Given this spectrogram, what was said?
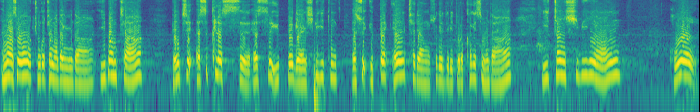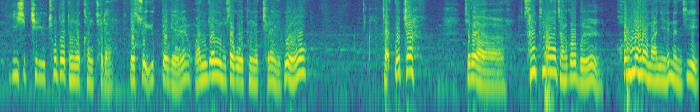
안녕하세요. 중고차 마당입니다. 이번 차 벤츠 S클래스 S600L 12기통 S600L 차량 소개해 드리도록 하겠습니다. 2012년 9월 27일 초도 등록한 차량 S600L 완전 무사고 등록 차량이고요. 자, 요차 제가 상품화 작업을 얼마나 많이 했는지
